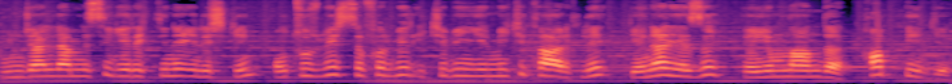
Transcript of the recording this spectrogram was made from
güncellenmesi gerektiğine ilişkin 31.01.2022 tarihli genel yazı yayımlandı. Hap bilgi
